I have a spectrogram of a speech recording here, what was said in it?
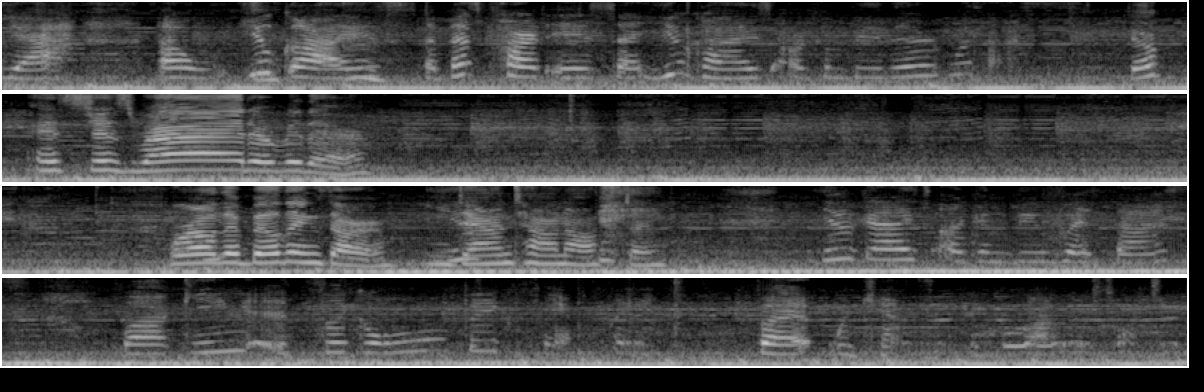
Yeah. Uh, you guys. The best part is that you guys are gonna be there with us. Yep, it's just right over there. Where all the buildings are, in You- downtown Austin. You guys are gonna be with us walking. It's like a whole big family, but we can't see who others watching.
